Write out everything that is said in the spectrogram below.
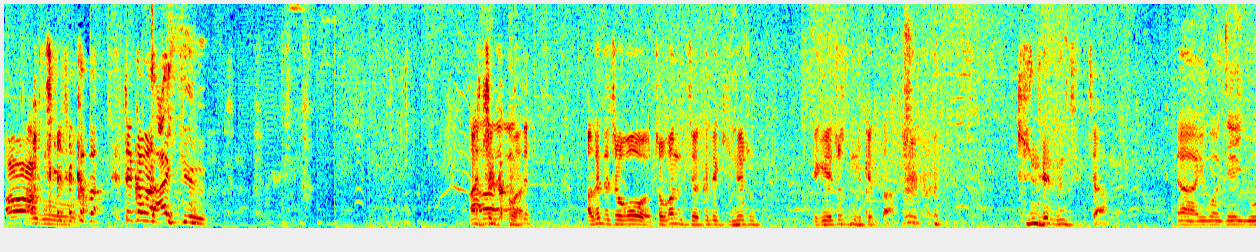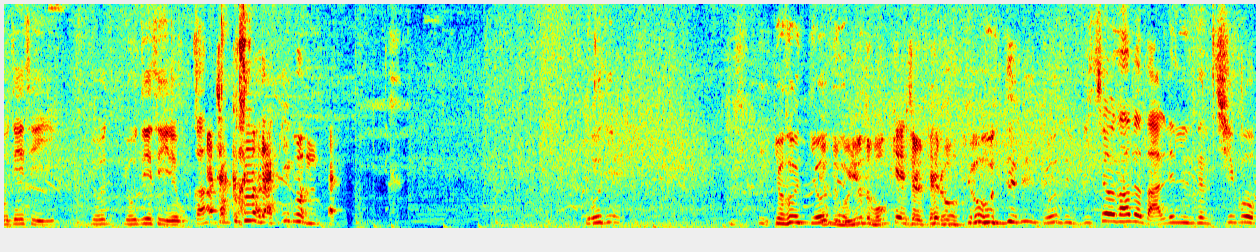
아, 아이고. 잠깐만, 잠깐만. 나이스. 아, 잠깐만. 근데 아, 근데 저거, 저건 진짜 근데 기내 좀 되게 해줬으면 좋겠다. 기내는 진짜. 야 이거 내 요대에서 이, 요 요대에서 일해볼까? 아, 잠깐만, 나 기분. 요대. 요 요도 요대 뭐, 요도 못 깨, 절대로. 요대 요대 미션 하나 날리는 셈 치고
